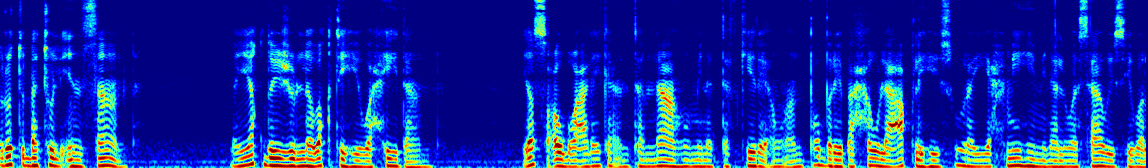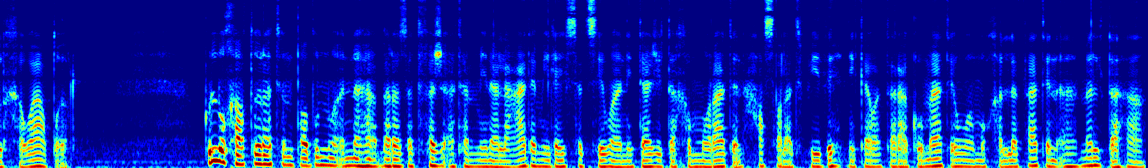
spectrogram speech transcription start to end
رتبة الإنسان. من يقضي جل وقته وحيدا يصعب عليك أن تمنعه من التفكير أو أن تضرب حول عقله سورا يحميه من الوساوس والخواطر. كل خاطرة تظن أنها برزت فجأة من العدم ليست سوى نتاج تخمرات حصلت في ذهنك وتراكمات ومخلفات أهملتها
